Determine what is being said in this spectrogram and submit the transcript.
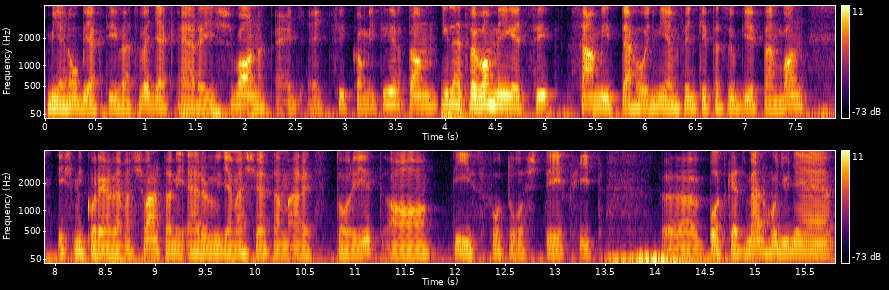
milyen objektívet vegyek, erre is van egy, egy cikk, amit írtam. Illetve van még egy cikk, számít te, hogy milyen fényképezőgépen van, és mikor érdemes váltani. Erről ugye meséltem már egy sztorit, a 10 fotós tévhit podcastben, hogy ugye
